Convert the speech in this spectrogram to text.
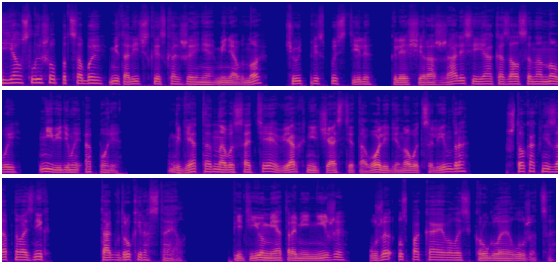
я услышал под собой металлическое скольжение. Меня вновь чуть приспустили Клещи разжались, и я оказался на новой невидимой опоре. Где-то на высоте верхней части того ледяного цилиндра, что как внезапно возник, так вдруг и растаял. Пятью метрами ниже уже успокаивалась круглая лужица.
